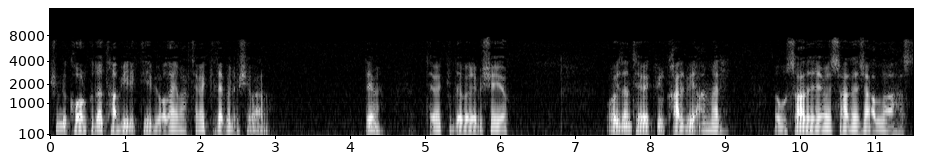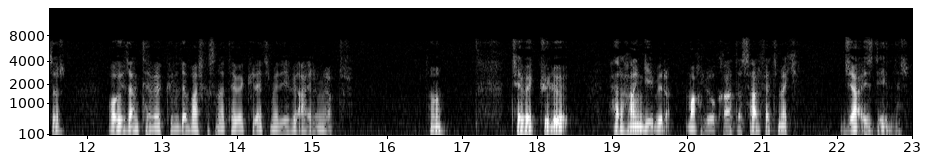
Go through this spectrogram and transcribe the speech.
Şimdi korkuda tabilik diye bir olay var. Tevekkülde böyle bir şey var mı? Değil mi? Tevekkülde böyle bir şey yok. O yüzden tevekkül kalbi amel ve bu sadece ve sadece Allah'a hastır. O yüzden tevekkülde başkasına tevekkül etme diye bir ayrım yoktur. Tamam. Tevekkülü herhangi bir mahlukata sarf etmek caiz değildir.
